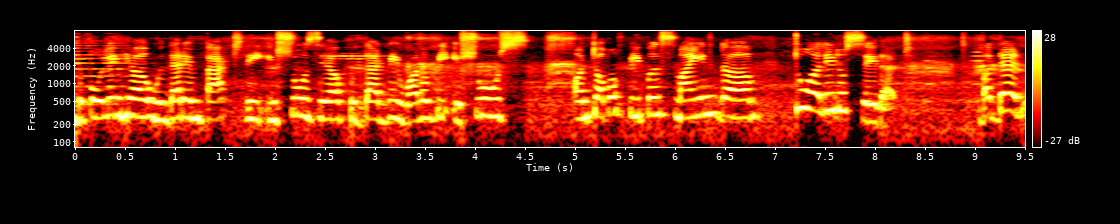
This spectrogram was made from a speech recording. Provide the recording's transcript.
the polling here will that impact the issues here could that be one of the issues on top of people's mind uh, too early to say that. But then,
